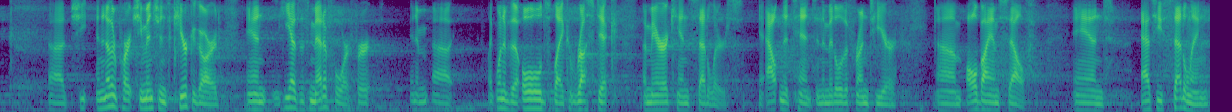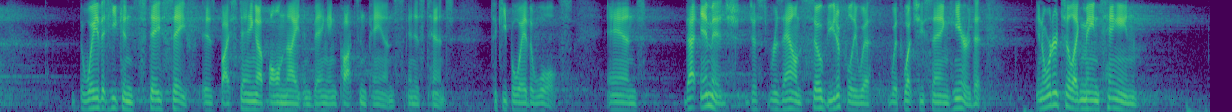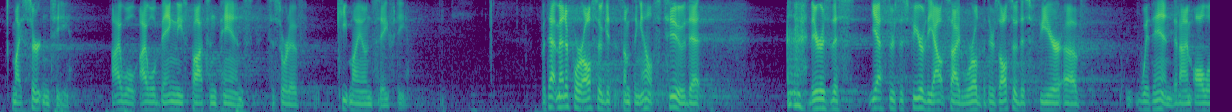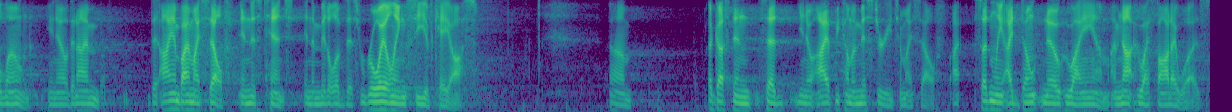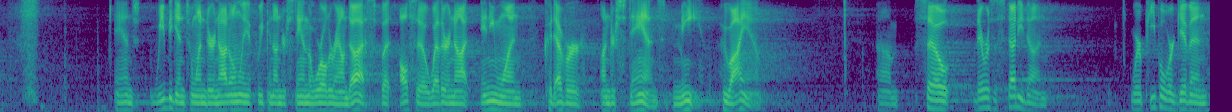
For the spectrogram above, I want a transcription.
uh, she, in another part, she mentions Kierkegaard, and he has this metaphor for an, uh, like one of the old, like rustic American settlers out in a tent in the middle of the frontier, um, all by himself. And as he's settling, the way that he can stay safe is by staying up all night and banging pots and pans in his tent to keep away the wolves. And that image just resounds so beautifully with, with what she's saying here that in order to like maintain my certainty, I will, I will bang these pots and pans to sort of keep my own safety. But that metaphor also gets at something else, too, that there is this, yes, there's this fear of the outside world, but there's also this fear of within, that I'm all alone, you know, that I'm that I am by myself in this tent in the middle of this roiling sea of chaos. Um, Augustine said, You know, I've become a mystery to myself. I, suddenly, I don't know who I am. I'm not who I thought I was. And we begin to wonder not only if we can understand the world around us, but also whether or not anyone could ever understand me, who I am. Um, so, there was a study done where people were given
